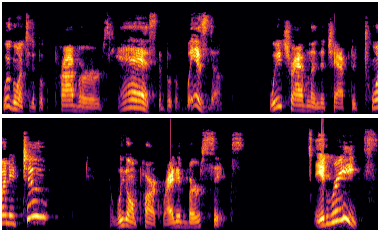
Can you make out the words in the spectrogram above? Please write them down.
we're going to the book of Proverbs. Yes, the book of wisdom. We traveling to chapter 22, and we're going to park right at verse 6. It reads,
